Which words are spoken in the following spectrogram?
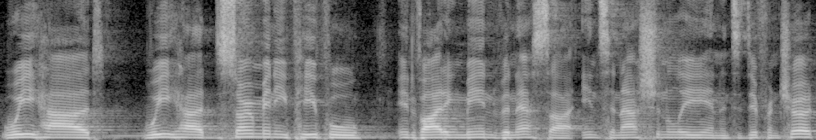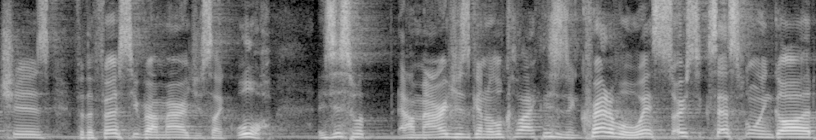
we had we had so many people inviting me and Vanessa internationally and into different churches. For the first year of our marriage, it's like, oh, is this what our marriage is going to look like? This is incredible. We're so successful in God.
